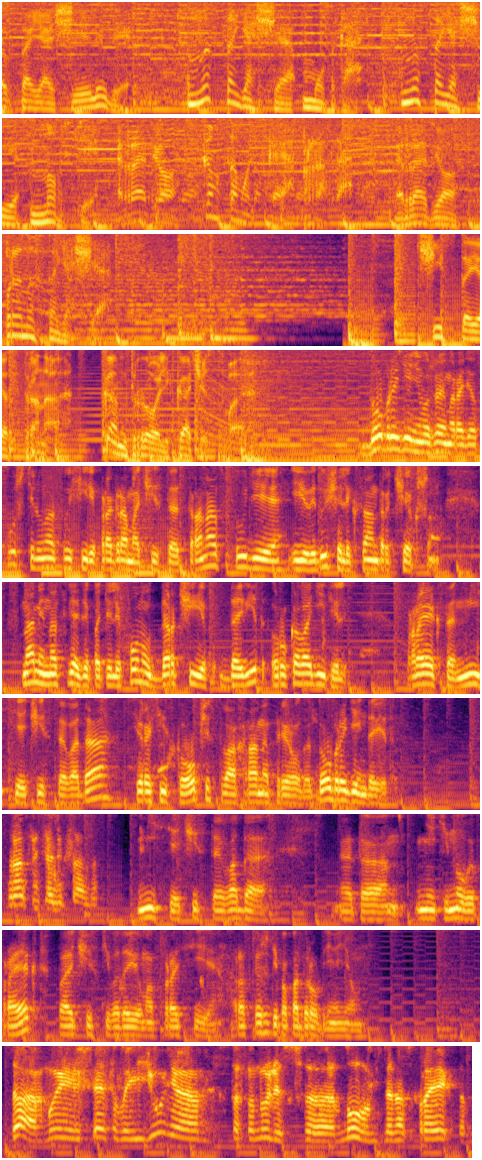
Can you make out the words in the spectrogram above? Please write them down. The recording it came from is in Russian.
Настоящие люди. Настоящая музыка. Настоящие новости. Радио «Комсомольская правда». Радио про настоящее. Чистая страна. Контроль качества. Добрый день, уважаемые радиослушатели. У нас в эфире программа «Чистая страна» в студии ее ведущий Александр Чекшин. С нами на связи по телефону Дарчиев Давид, руководитель проекта «Миссия «Чистая вода» Всероссийского общества охраны природы. Добрый день, Давид. Здравствуйте, Александр. «Миссия «Чистая вода» – это некий новый проект по очистке водоемов в России. Расскажите поподробнее о нем. Да, мы 5 июня стартанули с э, новым для нас проектом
